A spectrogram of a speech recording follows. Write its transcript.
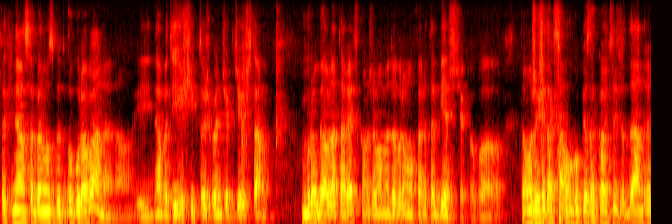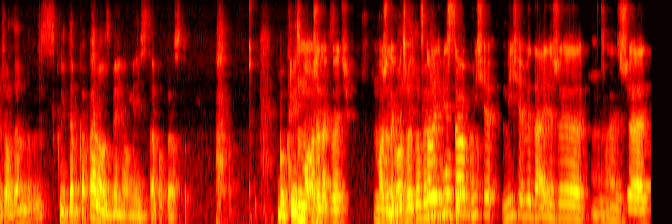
te finanse będą zbyt wygórowane. No. I nawet jeśli ktoś będzie gdzieś tam mrugał latareczką, że mamy dobrą ofertę, bierzcie go, bo to może się tak samo głupio zakończyć, że DeAndre Jordan z Clintem Capelą zmienią miejsca po prostu. Bo Chris może tak być. Może, tak może być. To Z kolei no. mi, się, mi się wydaje, że, że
